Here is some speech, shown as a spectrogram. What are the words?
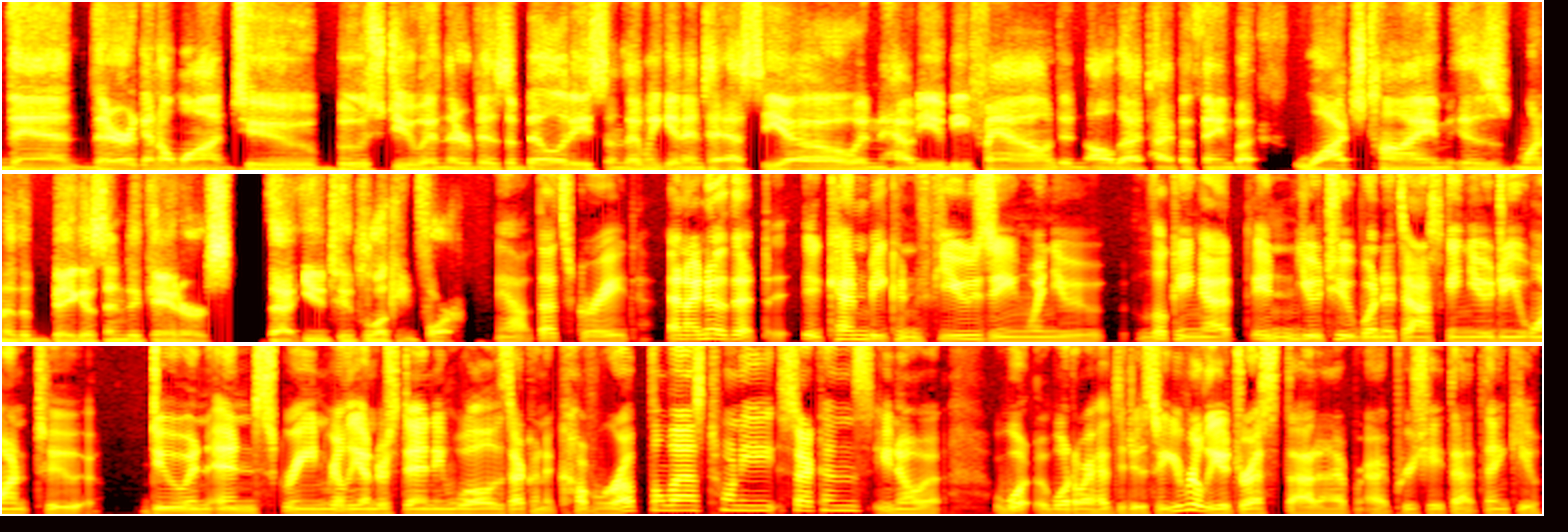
then they're going to want to boost you in their visibility. So then we get into SEO and how do you be found and all that type of thing. But watch time is one of the biggest indicators that YouTube's looking for. Yeah, that's great. And I know that it can be confusing when you looking at in YouTube when it's asking you, do you want to do an end screen, really understanding, well, is that going to cover up the last 20 seconds? You know, what what do I have to do? So you really addressed that and I, I appreciate that. Thank you.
